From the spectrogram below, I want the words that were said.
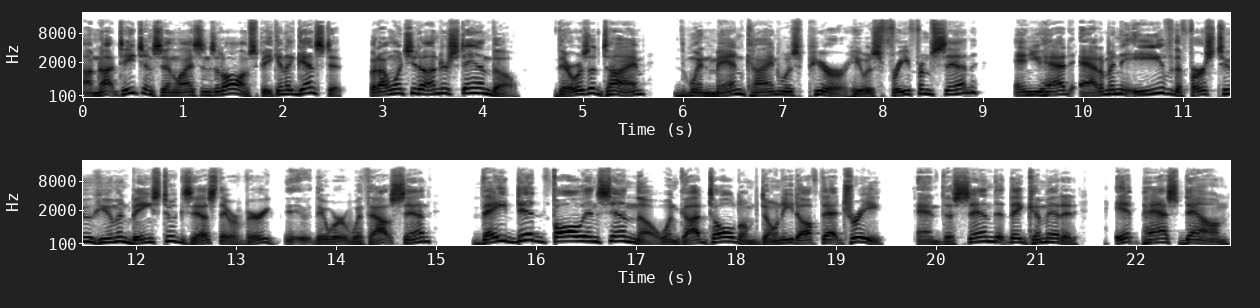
I'm not teaching sin license at all. I'm speaking against it. But I want you to understand, though, there was a time when mankind was pure. He was free from sin, and you had Adam and Eve, the first two human beings to exist. They were very, they were without sin. They did fall in sin, though, when God told them, don't eat off that tree. And the sin that they committed, it passed down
